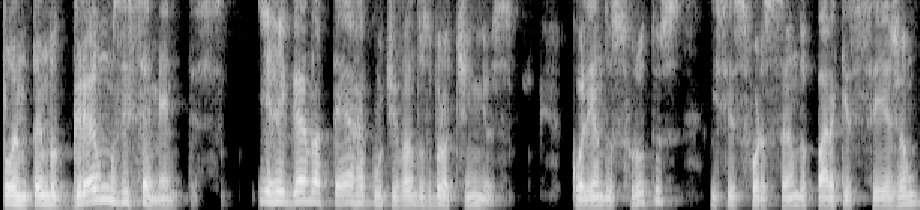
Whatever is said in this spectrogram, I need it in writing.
plantando grãos e sementes, irrigando a terra, cultivando os brotinhos, colhendo os frutos e se esforçando para que sejam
